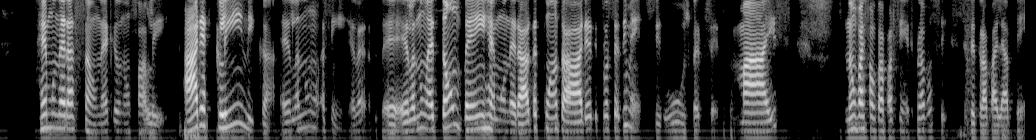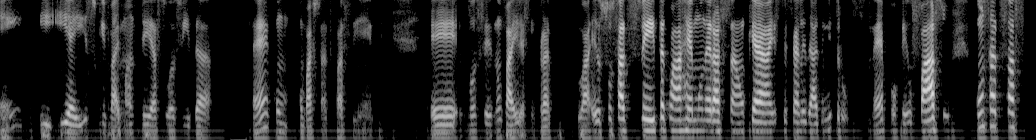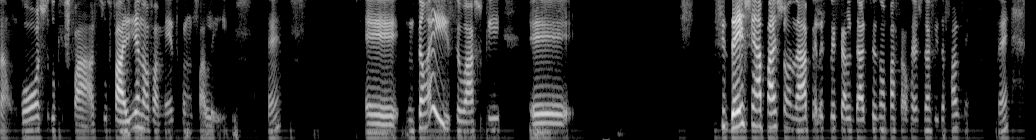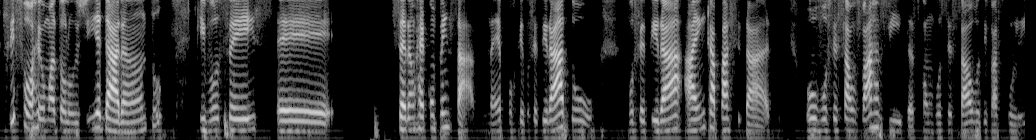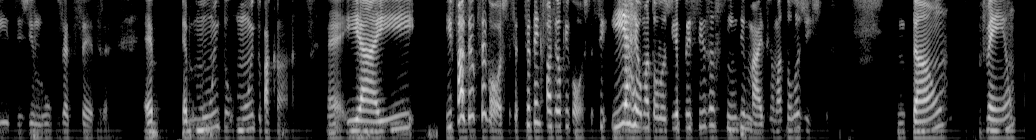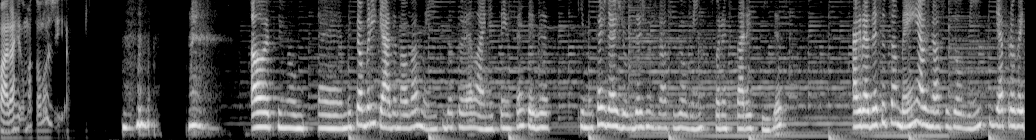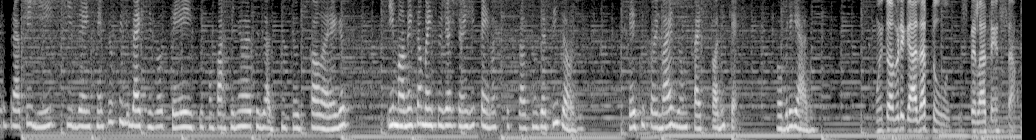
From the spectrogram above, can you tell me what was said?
remuneração, né, que eu não falei. A área clínica, ela não, assim, ela, é, ela não é tão bem remunerada quanto a área de procedimentos cirúrgico, etc. Mas não vai faltar paciente para você. Se você trabalhar bem, e, e, é isso que vai manter a sua vida né, com, com bastante paciente, é, você não vai, assim, para eu sou satisfeita com a remuneração que a especialidade me trouxe, né? Porque eu faço com satisfação, gosto do que faço, faria novamente, como falei, né? É, então é isso, eu acho que é, se deixem apaixonar pela especialidade, vocês vão passar o resto da vida fazendo. Né? Se for reumatologia, garanto que vocês é, serão recompensados, né? Porque você tirar a dor, você tirar a incapacidade, ou você salvar vidas, como você salva de vasculites, de lúpus, etc. É, é muito, muito bacana. Né? E aí, e fazer o que você gosta. Você tem que fazer o que gosta. E a reumatologia precisa sim de mais reumatologistas. Então, venham para a reumatologia. Ótimo. É, muito obrigada novamente, doutora Elaine. Tenho certeza que muitas das dúvidas dos nossos ouvintes foram esclarecidas. Agradeço também aos nossos ouvintes e aproveito para pedir que deem sempre o feedback de vocês, que compartilhem o episódio com seus colegas e mandem também sugestões de temas para os próximos episódios. Esse foi mais um PET Podcast. Obrigada. Muito obrigada a todos pela atenção.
